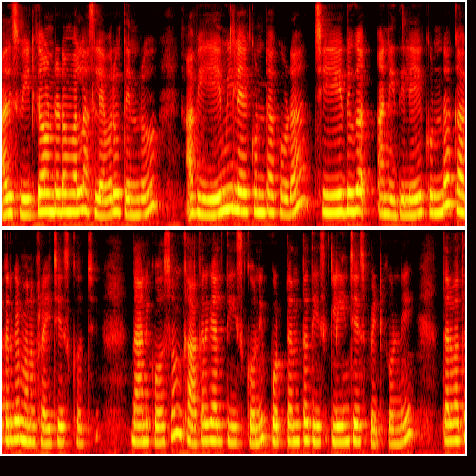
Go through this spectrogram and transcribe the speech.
అది స్వీట్గా ఉండడం వల్ల అసలు ఎవరు తినరు. అవి ఏమీ లేకుండా కూడా చేదుగా అనేది లేకుండా కాకరకాయ మనం ఫ్రై చేసుకోవచ్చు. దానికోసం కాకరకాయలు తీసుకొని పొట్టంతా తీసి క్లీన్ చేసి పెట్టుకోండి. తర్వాత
